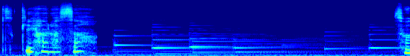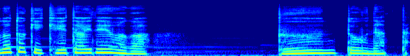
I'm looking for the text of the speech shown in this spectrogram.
月原さんその時携帯電話がブーンとうなった。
